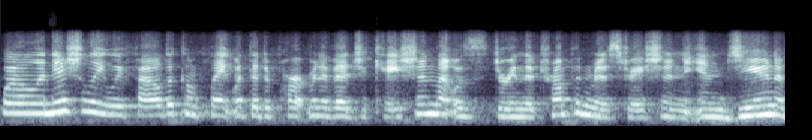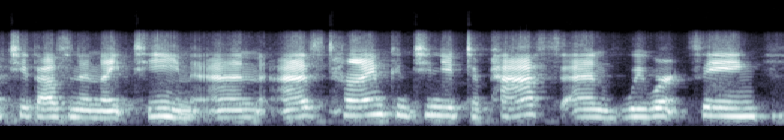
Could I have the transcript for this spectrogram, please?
Well, initially, we filed a complaint with the Department of Education. That was during the Trump administration in June of 2019. And as time continued to pass and we weren't seeing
